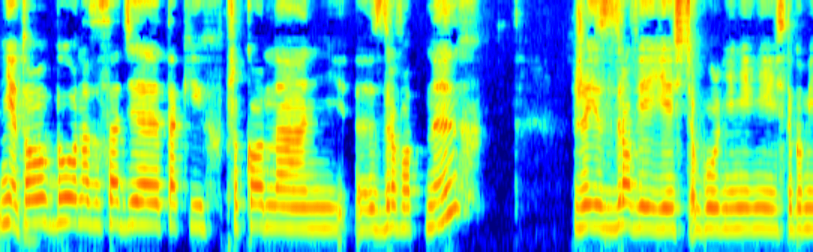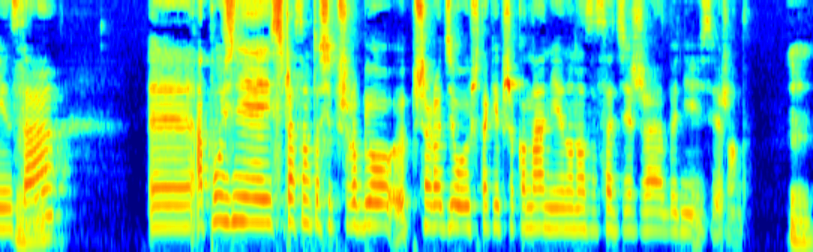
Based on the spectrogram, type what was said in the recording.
Nie, to było na zasadzie takich przekonań e, zdrowotnych, że jest zdrowiej jeść ogólnie, nie, nie jeść tego mięsa. Mhm. E, A później z czasem to się przerobiło, przerodziło już takie przekonanie, no na zasadzie, żeby nie jeść zwierząt. Mm.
